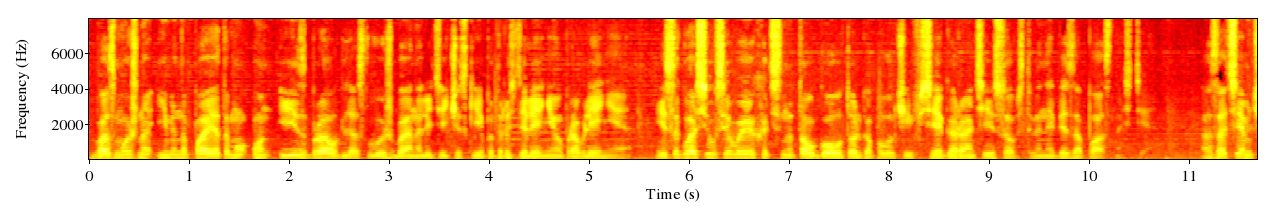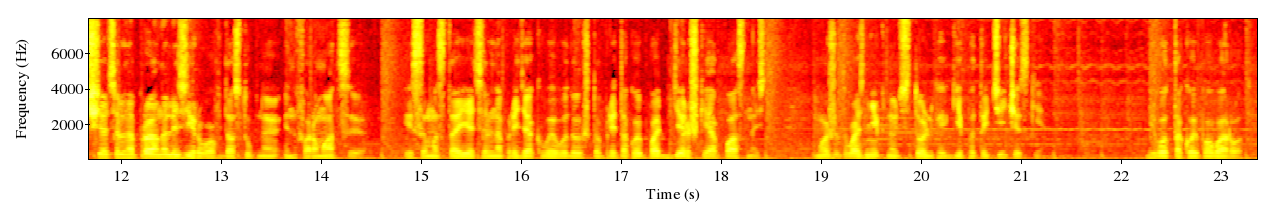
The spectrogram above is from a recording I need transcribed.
Возможно, именно поэтому он и избрал для службы аналитические подразделения управления и согласился выехать на Толгол, только получив все гарантии собственной безопасности. А затем, тщательно проанализировав доступную информацию и самостоятельно придя к выводу, что при такой поддержке опасность может возникнуть только гипотетически, и вот такой поворот –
